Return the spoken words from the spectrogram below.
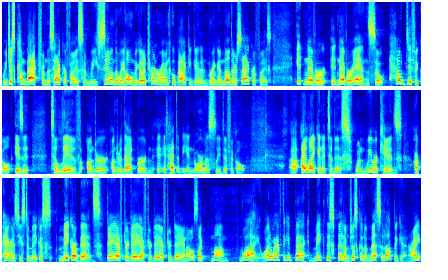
We just come back from the sacrifice and we sin on the way home. We got to turn around, go back again, and bring another sacrifice. It never, it never ends. So, how difficult is it to live under, under that burden? It, it had to be enormously difficult. Uh, I liken it to this. When we were kids, our parents used to make us make our beds day after day after day after day. And I was like, Mom, why? Why do I have to get back, make this bed? I'm just going to mess it up again, right?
